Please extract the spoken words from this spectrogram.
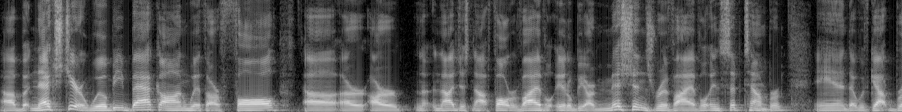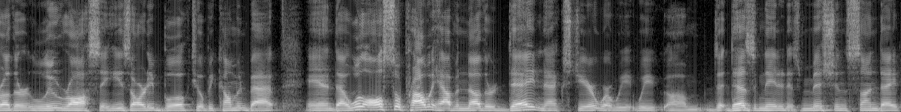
Uh, but next year, we'll be back on with our fall, uh, our, our, not just not fall revival, it'll be our missions revival in September. And uh, we've got Brother Lou Rossi. He's already booked. He'll be coming back. And uh, we'll also probably have another day next year where we, we um, designated as Mission Sunday.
